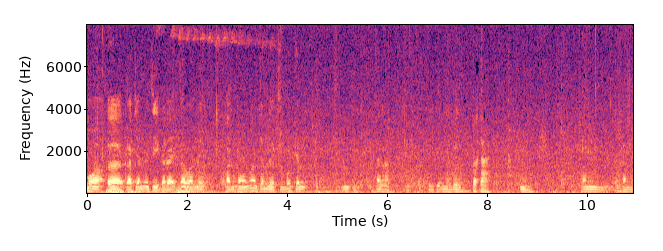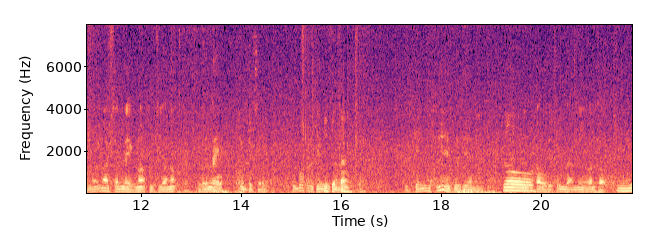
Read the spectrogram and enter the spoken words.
หมอเออก็เขียนจังสี่ก็ได้ถ้าว่าเลขพันของว่าฉันเลขสมมติฉันใช่ครับสิเขียนมาเบิ่งประกาศอืมพันพันนั้นมาฉันเลขเนาะสิเขียนเนาะขีดเส้นใต้นะผมขีดเส้นสิบ่เขียนมีจุดตั้ง เขียนจังซี่สิเขียนนี่โอ้เก้าที่เป็นแบบนี้วันเถาะอืม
